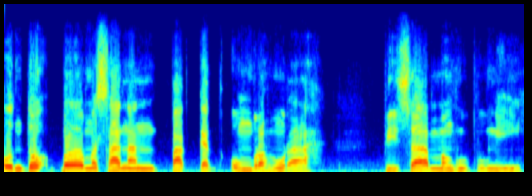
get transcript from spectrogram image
Untuk pemesanan paket umroh murah bisa menghubungi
